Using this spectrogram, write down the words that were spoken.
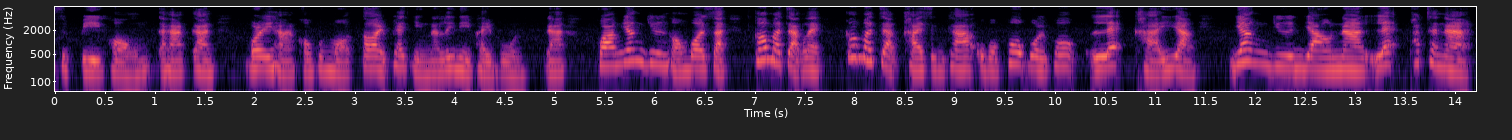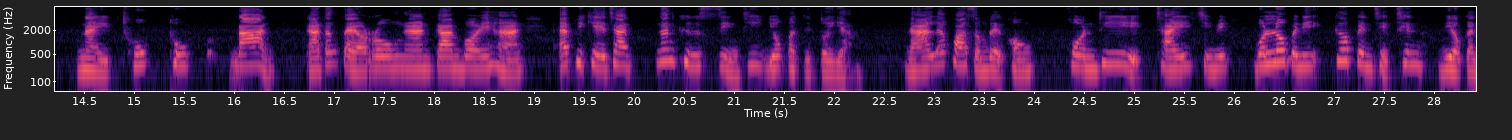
30 ปีของนะคะการบริหารของคุณหมอต้อยแพทย์หญิงนลินีไพบูลย์ นะความยั่งยืนของบริษัทก็มาจากอะไรก็มาจากขายสินค้าอุปโภคบริโภคและขายอย่างยั่งยืนยาวนานและพัฒนาในทุกๆด้านนะตั้งแต่โรงงานการบริหารแอปพลิเคชัน นั่นคือสิ่งที่ยกมาเป็นตัวอย่างนะและความสำเร็จของคนที่ใช้ชีวิตบนโลกใบนี้ก็เป็นเช่นเดียวกัน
